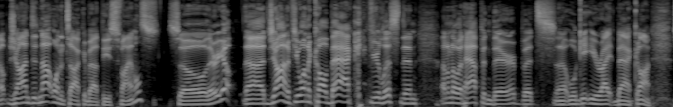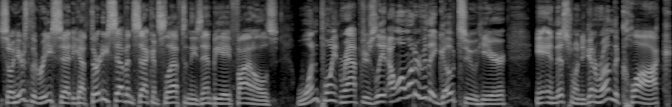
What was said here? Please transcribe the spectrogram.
Well, John did not want to talk about these finals. So there you go. Uh, John, if you want to call back, if you're listening, I don't know what happened there, but uh, we'll get you right back on. So here's the reset. You got 37 seconds left in these NBA finals. One point Raptors lead. I wonder who they go to here in this one. You're going to run the clock.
